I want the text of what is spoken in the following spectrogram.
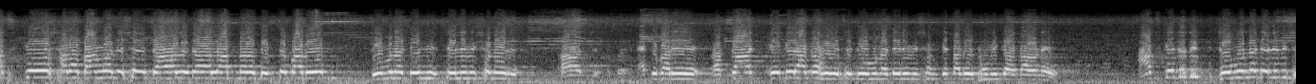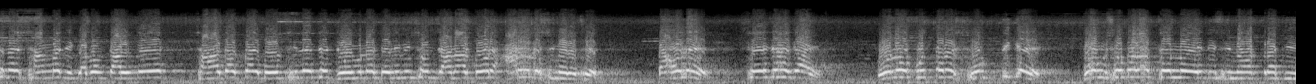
আজকেও সারা বাংলাদেশে দেওয়ালে দেওয়ালে আপনারা দেখতে পাবেন, যমুনা টেলিভিশনের একেবারে কার্ড এঁকে রাখা হয়েছে যমুনা টেলিভিশনকে তাদের ভূমিকার কারণে। আজকে যদি যমুনা টেলিভিশনের সাংবাদিক এবং কালকে শাহাদাত ভাই বলছিলেন যে যমুনা টেলিভিশন জানার পর আরও বেশি মেরেছে, তাহলে সেই জায়গায় গণ শক্তিকে ধ্বংস করার জন্য এই ডিসি নটরা কি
